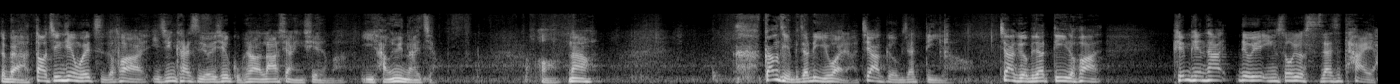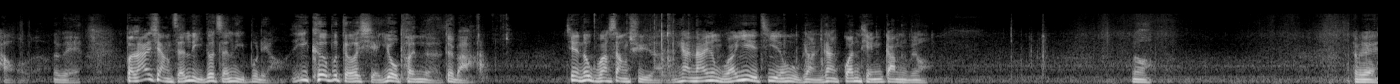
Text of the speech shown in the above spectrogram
对吧？到今天为止的话，已经开始有一些股票拉下影线了嘛。以航运来讲，哦，那钢铁比较例外啊，价格比较低啊。价格比较低的话，偏偏它六月营收又实在是太好了，对不对？本来想整理都整理不了，一颗不得闲又喷了，对吧？今天很多股票上去了，你看哪一种股票业绩种股票？你看关田钢有没有？哦，对不对？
